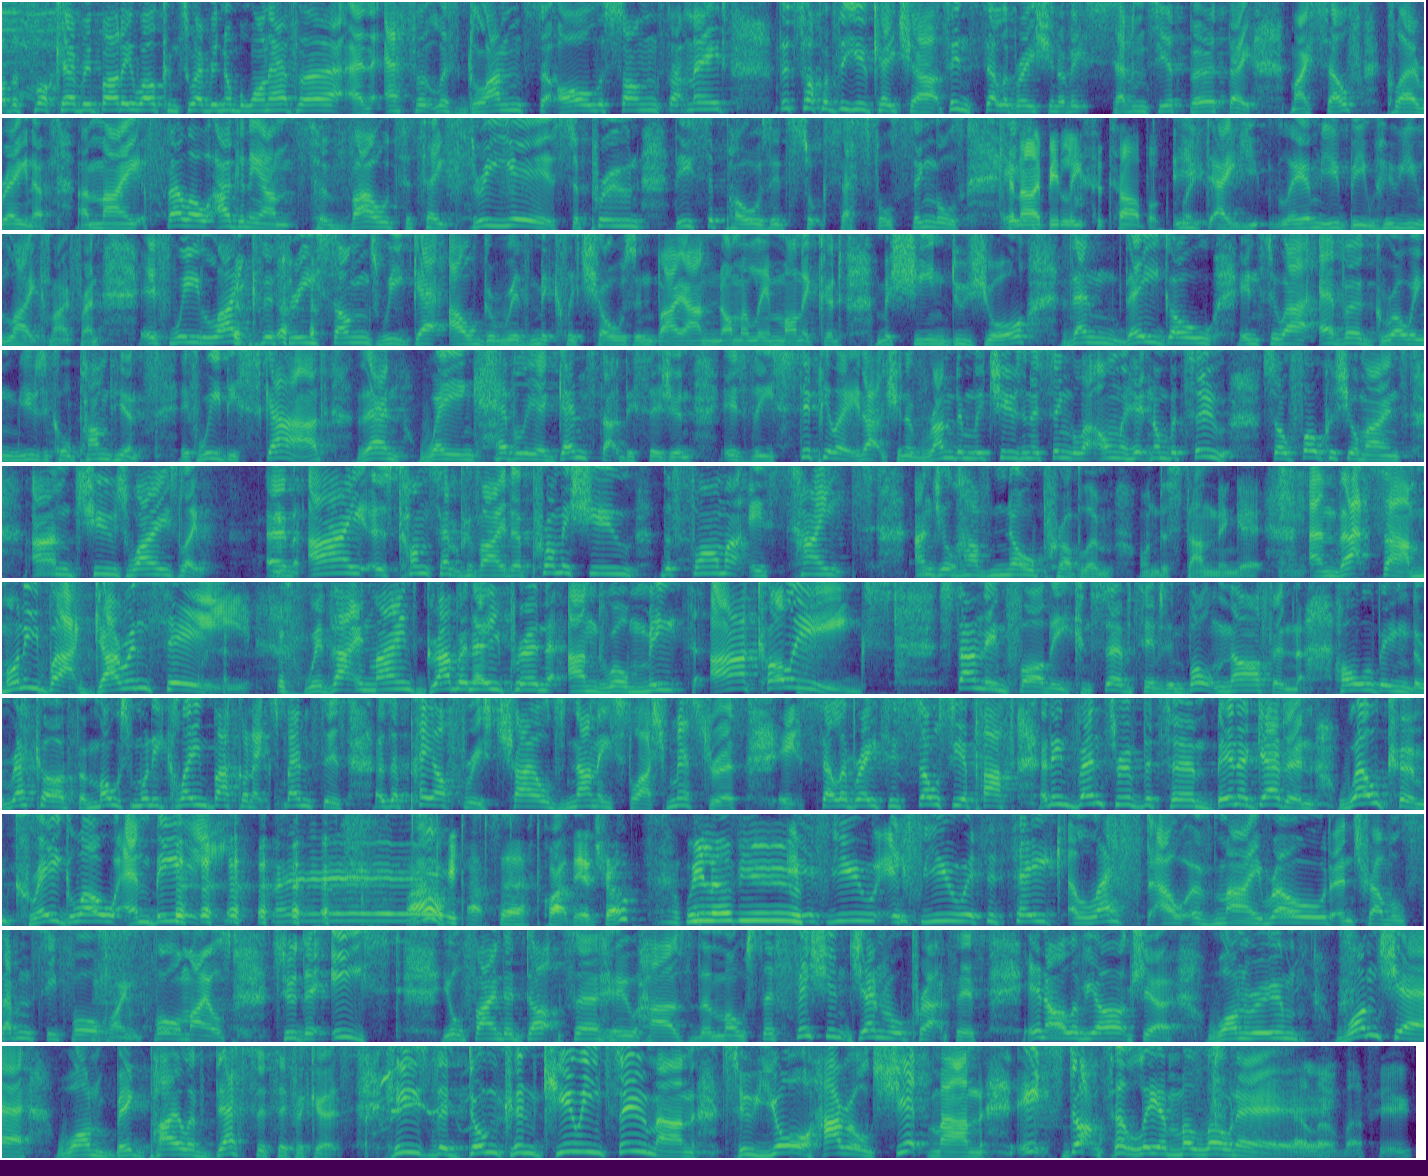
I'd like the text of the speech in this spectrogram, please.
What the fuck, everybody? Welcome to every number one ever, an effortless glance at all the songs that made the top of the UK charts in celebration of its 70th birthday. Myself, Claire Rayner, and my fellow agony ants have vowed to take three years to prune these supposed successful singles. Can If- I be Liza Tarbuck, you, please? hey, you, Liam, you be who you like, my friend. If we like the three songs we get algorithmically chosen by our nominally monikered machine du jour, then they go into our ever growing musical pantheon. If we discard, then weighing heavily against that decision is the stipulated action of randomly choosing a single that only hit number two. So focus your minds and choose wisely. Um, I, as content provider, promise you the format is tight and you'll have no problem understanding it. And that's our money back guarantee. With that in mind, grab an apron and we'll meet our colleagues. Standing for the Conservatives in Bolton North and holding the record for most money claimed back on expenses as a payoff for his child's nanny slash mistress, it's celebrated sociopath and inventor of the term Binageddon. Welcome, Craig Lowe, MBE. Wow, that's uh, quite the intro. We love you. if you if you were to take a left out of my road and travel 74.4 miles to the east, you'll find a doctor who has the most efficient general practice in all of Yorkshire. One room, one chair, one big pile of death certificates. He's the Duncan QE2 man to your Harold Shipman. It's Dr. Liam Maloney. Hello, Matthew.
